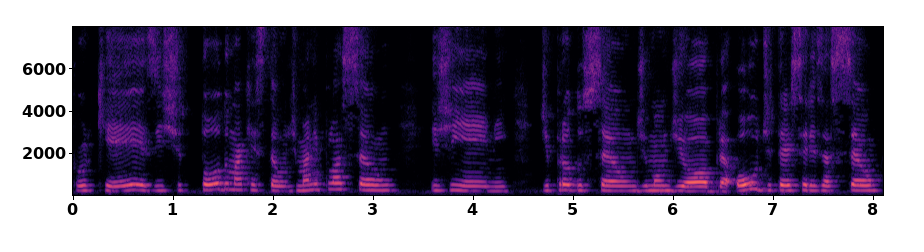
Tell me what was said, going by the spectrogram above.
porque existe toda uma questão de manipulação, higiene, de produção, de mão de obra ou de terceirização.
